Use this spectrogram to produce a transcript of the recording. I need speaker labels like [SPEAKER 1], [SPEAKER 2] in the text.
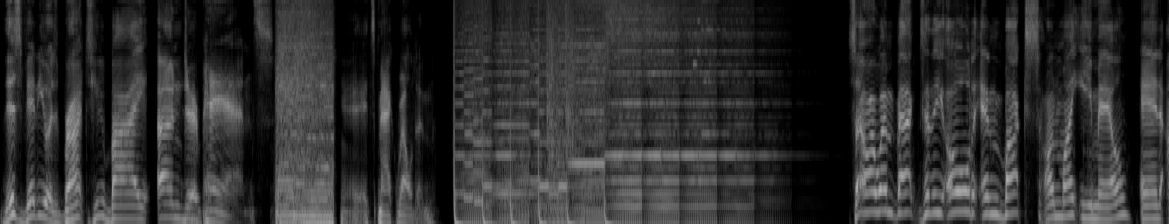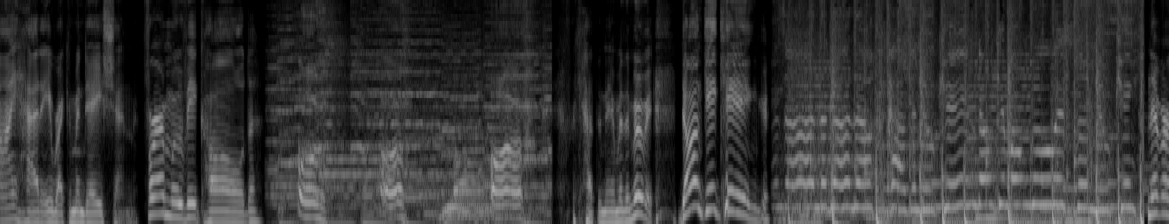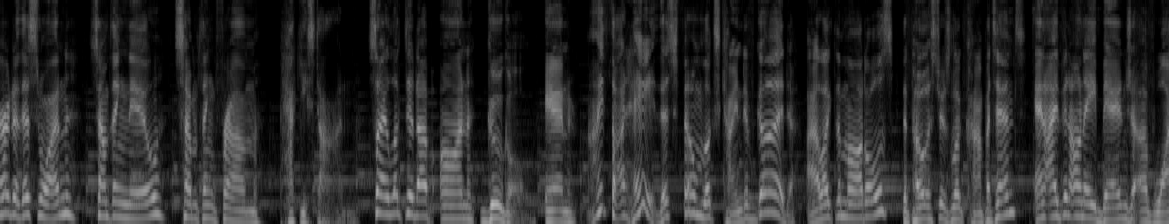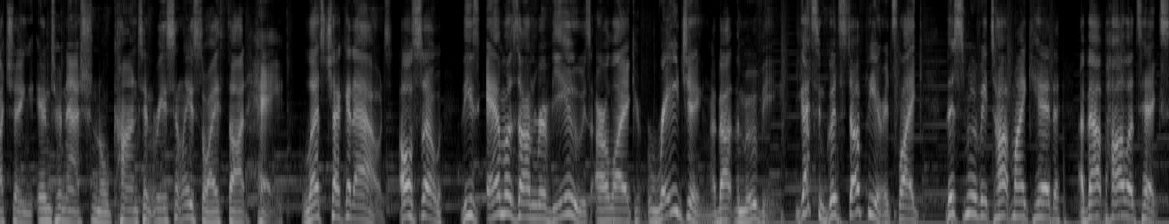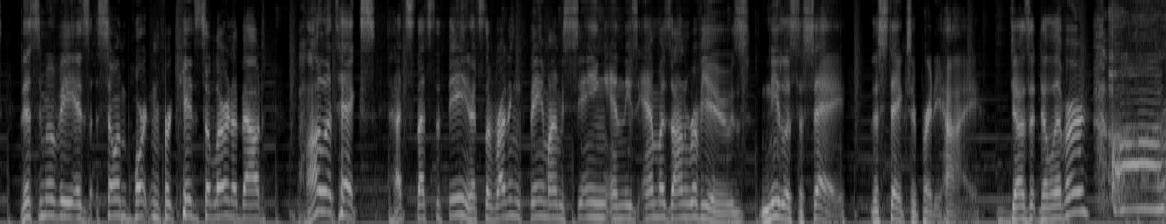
[SPEAKER 1] This video is brought to you by Underpants. It's Mack Weldon. So I went back to the old inbox on my email and I had a recommendation for a movie called.
[SPEAKER 2] Oh, oh, oh.
[SPEAKER 1] I forgot the name of the movie Donkey King. Never heard of this one. Something new, something from Pakistan. So I looked it up on Google and I thought, hey, this film looks kind of good. I like the models, the posters look competent, and I've been on a binge of watching international content recently, so I thought, hey, let's check it out. Also, these Amazon reviews are like raging about the movie. You got some good stuff here. It's like, this movie taught my kid about politics. This movie is so important for kids to learn about politics. That's that's the theme. That's the running theme I'm seeing in these Amazon reviews. Needless to say, the stakes are pretty high. Does it deliver? Uh,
